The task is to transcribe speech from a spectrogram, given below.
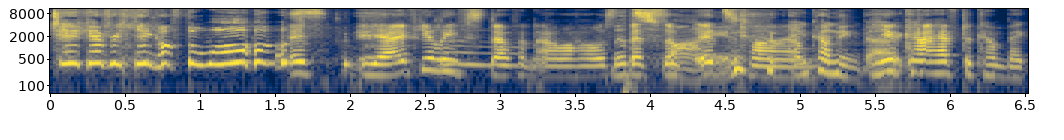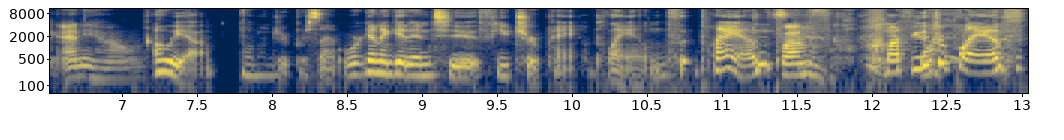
take everything off the walls. If yeah, if you leave stuff in our house, That's that's, fine. it's fine. I'm coming back. You can't have to come back anyhow. oh yeah, 100. percent We're gonna get into future pan- plans. Plans. Plans. My future plans.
